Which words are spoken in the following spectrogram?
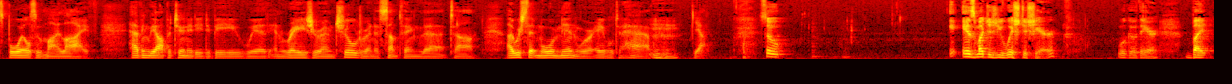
spoils of my life. Having the opportunity to be with and raise your own children is something that uh, I wish that more men were able to have. Mm-hmm. Yeah. So, as much as you wish to share, we'll go there. But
